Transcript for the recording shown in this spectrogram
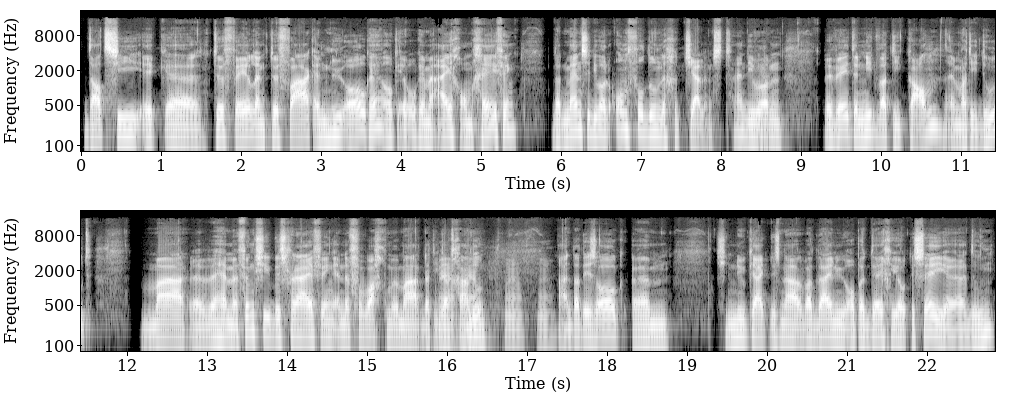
dat zie ik eh, te veel en te vaak. En nu ook, hè, ook, ook in mijn eigen omgeving. Dat mensen die worden onvoldoende gechallenged. Hè. Die worden, we weten niet wat die kan en wat die doet. Maar eh, we hebben een functiebeschrijving en dan verwachten we maar dat die dat gaan doen. Ja, ja. Nou, en dat is ook, ehm, als je nu kijkt dus naar wat wij nu op het DGOTC uh, doen.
